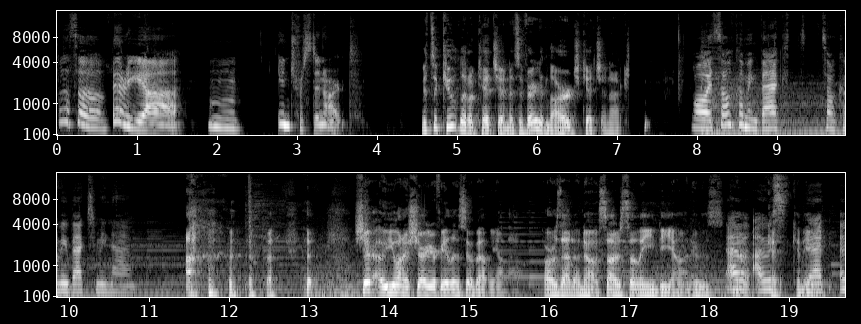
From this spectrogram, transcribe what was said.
That's a very uh, mm, interesting art. It's a cute little kitchen. It's a very large kitchen, actually. Oh, it's all coming back. It's all coming back to me now. share. Oh, you want to share your feelings about me on that, or is that no? So Celine Dion, who's I, no, I was Ca- Canadian. Yeah,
